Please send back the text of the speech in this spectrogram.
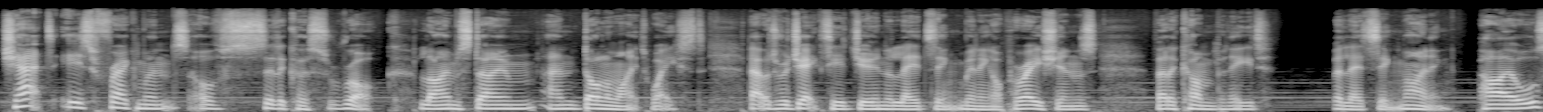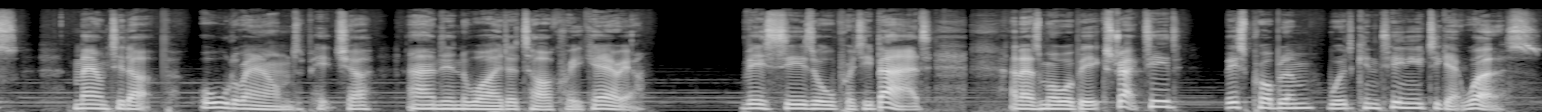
Chat is fragments of siliceous rock, limestone, and dolomite waste that was rejected during the lead zinc milling operations that accompanied the lead zinc mining. Piles mounted up all around Picher and in the wider Tar Creek area. This is all pretty bad, and as more would be extracted, this problem would continue to get worse.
